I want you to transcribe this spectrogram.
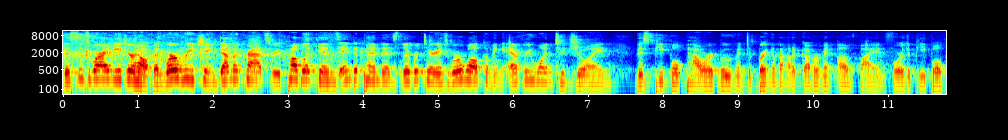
This is where I need your help. And we're reaching Democrats, Republicans, Independents, Libertarians. We're welcoming everyone to join this people powered movement to bring about a government of, by, and for the people.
